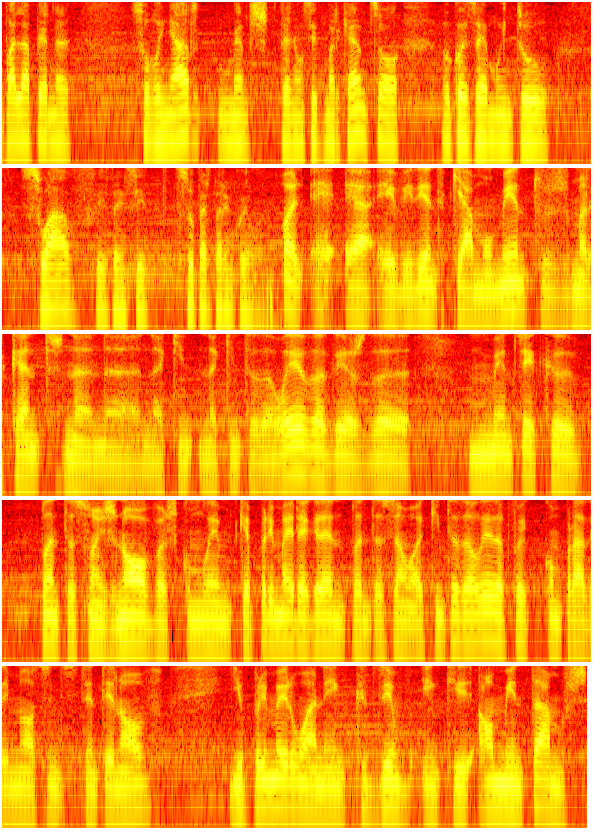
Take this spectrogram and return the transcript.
vale a pena sublinhar, momentos que tenham sido marcantes ou a coisa é muito suave e tem sido super tranquila? Olha, é, é, é evidente que há momentos marcantes na, na, na, Quinta da Leda, desde momentos em que plantações novas, como lembro que a primeira grande plantação, a Quinta da Leda, foi comprada em 1979 e o primeiro ano em que, em que aumentámos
